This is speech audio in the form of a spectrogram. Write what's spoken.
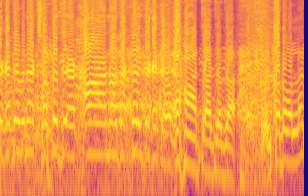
দেখাতে হবে না এক সপ্তাহ খাওয়া না ডাক্তারে দেখাতে হবে। আচ্ছা আচ্ছা আচ্ছা। কত বললেন?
